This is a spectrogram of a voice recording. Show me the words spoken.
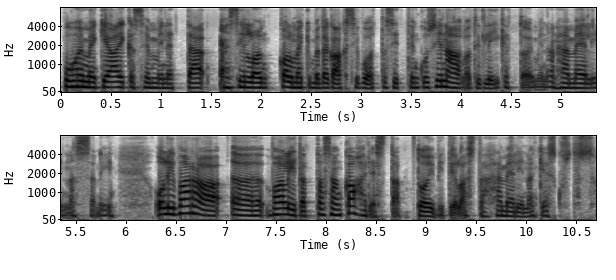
Puhuimmekin aikaisemmin, että silloin 32 vuotta sitten, kun sinä aloitit liiketoiminnan Hämeenlinnassa, niin oli varaa valita tasan kahdesta toimitilasta Hämeenlinnan keskustassa.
